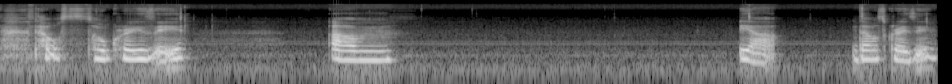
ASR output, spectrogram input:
that was so crazy. Um, yeah, that was crazy.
